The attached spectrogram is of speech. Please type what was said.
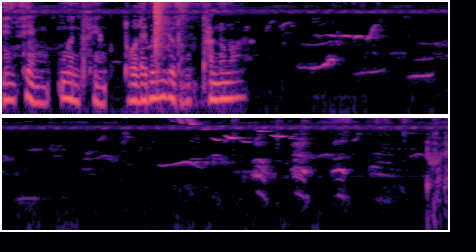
ได้ยินเสียงเหมือนเสียงตัวอะไรไม่รู้อยู่ตรงทันน้อยดูอะไร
